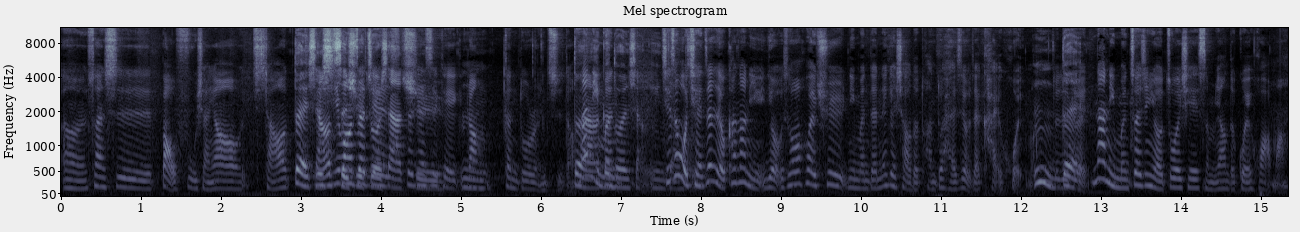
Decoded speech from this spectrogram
嗯，算是报复，想要想要对，想要希望这件这件事可以让更多人知道。那你们其实我前阵子有看到你有时候会去你们的那个小的团队，还是有在开会嘛？嗯，对对对。那你们最近有做一些什么样的规划吗？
